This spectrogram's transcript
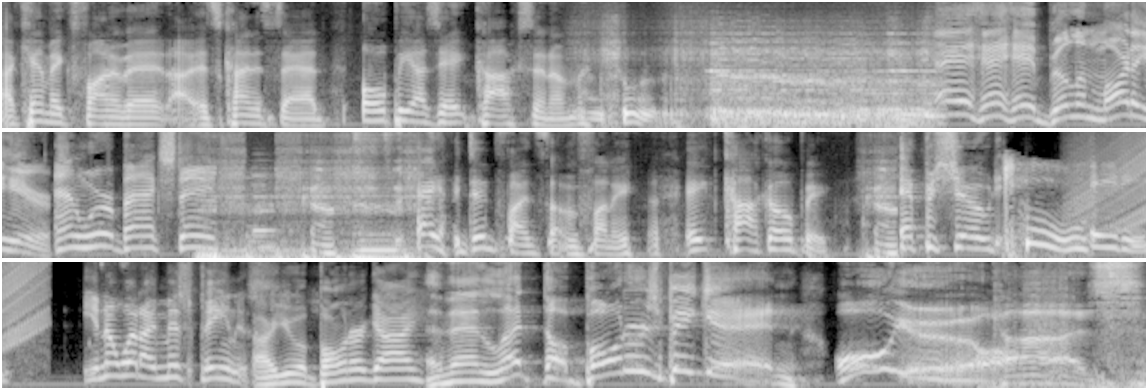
I can't make fun of it. It's kind of sad. Opie has eight cocks in him. Hey, hey, hey, Bill and Marty here. And we're backstage. Hey, I did find something funny. Eight cock Opie. Episode 280. You know what? I miss penis. Are you a boner guy? And then let the boners begin. Oh, yeah. Cuz.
